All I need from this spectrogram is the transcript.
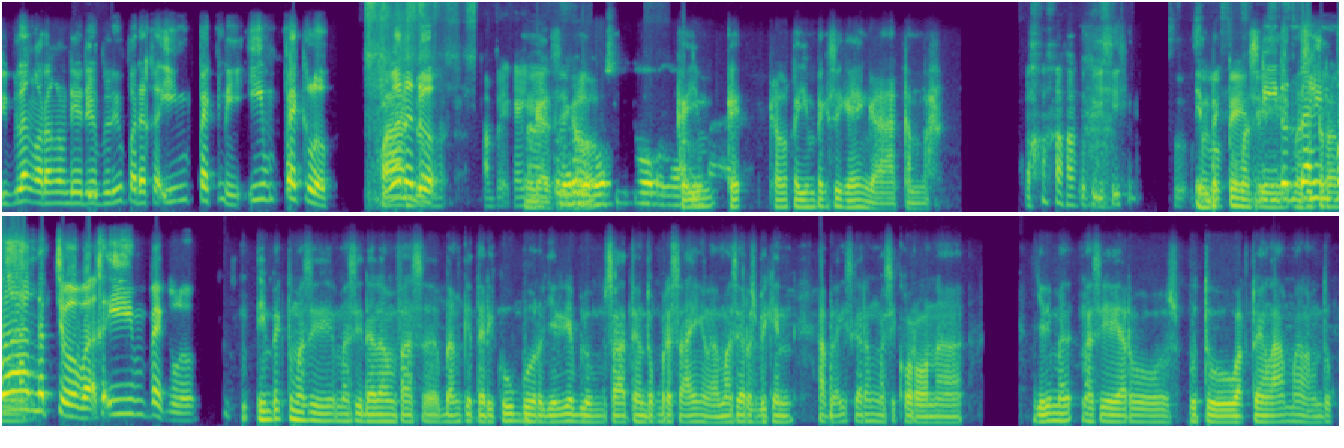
dibilang orang di AEW pada ke Impact nih. Impact loh. Gimana, Waduh, Dok? Sampai kayak Enggak itu sih, baru kalau- ke, ke- kalau ke Impact sih kayaknya nggak akan lah Impact tuh masih- Didendahin terlalu- banget coba ke Impact loh. Impact tuh masih masih dalam fase bangkit dari kubur, jadi dia belum saatnya untuk bersaing lah. Masih harus bikin, apalagi sekarang masih corona, jadi ma- masih harus butuh waktu yang lama lah untuk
